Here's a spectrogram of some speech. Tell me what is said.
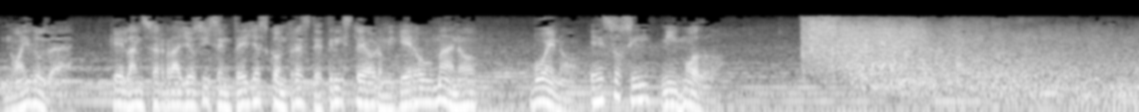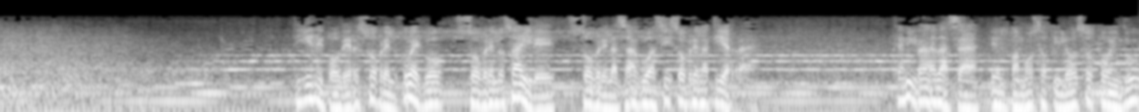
No hay duda. Que lanza rayos y centellas contra este triste hormiguero humano, bueno, eso sí, ni modo. Tiene poder sobre el fuego, sobre los aires, sobre las aguas y sobre la tierra. Kanira Adasa, el famoso filósofo hindú,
